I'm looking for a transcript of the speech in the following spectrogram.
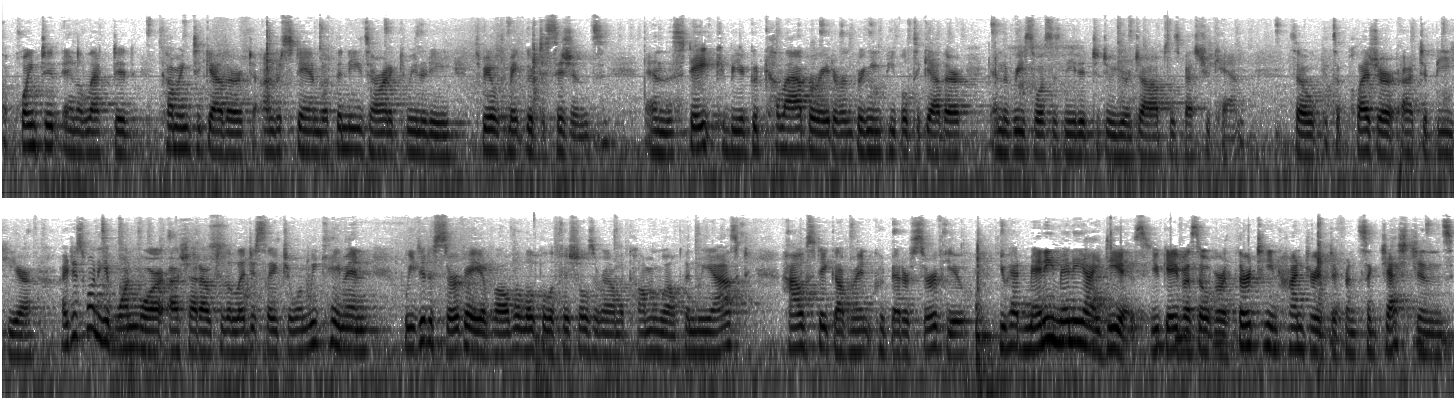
appointed and elected, coming together to understand what the needs are in a community to be able to make good decisions. And the state can be a good collaborator in bringing people together and the resources needed to do your jobs as best you can. So it's a pleasure uh, to be here. I just want to give one more uh, shout out to the legislature. When we came in, we did a survey of all the local officials around the Commonwealth, and we asked how state government could better serve you. You had many, many ideas. You gave us over 1,300 different suggestions,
